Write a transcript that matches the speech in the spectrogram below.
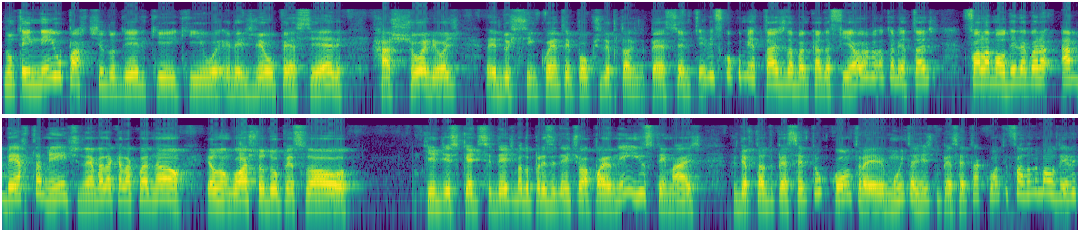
não tem nem o partido dele que, que elegeu o PSL, rachou ele hoje eh, dos 50 e poucos deputados do PSL, ele ficou com metade da bancada fiel e a outra metade fala mal dele agora abertamente, não é mais aquela coisa, não, eu não gosto do pessoal que diz que é dissidente, mas do presidente eu apoio. Nem isso tem mais. Os deputados do PSL estão contra ele, muita gente do PSL está contra e falando mal dele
